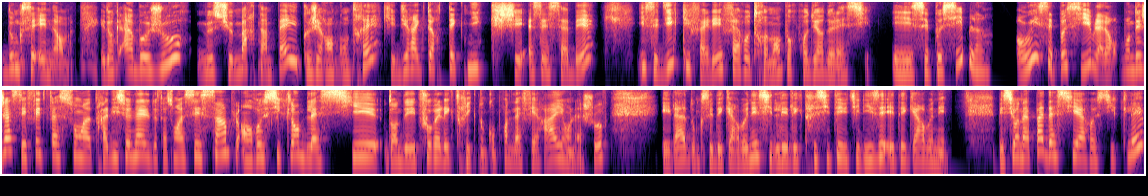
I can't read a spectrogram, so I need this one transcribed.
Donc c'est énorme. Et donc un beau jour, Monsieur Martin Pey, que j'ai rencontré, qui est directeur technique chez SSAB, il s'est dit qu'il fallait faire autrement pour produire de l'acier. Et c'est possible? Oui, c'est possible. Alors, bon, déjà, c'est fait de façon euh, traditionnelle, de façon assez simple, en recyclant de l'acier dans des fours électriques. Donc, on prend de la ferraille, on la chauffe. Et là, donc, c'est décarboné si l'électricité utilisée est décarbonée. Mais si on n'a pas d'acier à recycler,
